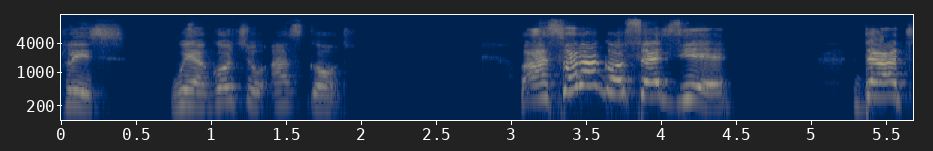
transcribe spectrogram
Please, we are going to ask God. But as Father God says here, that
